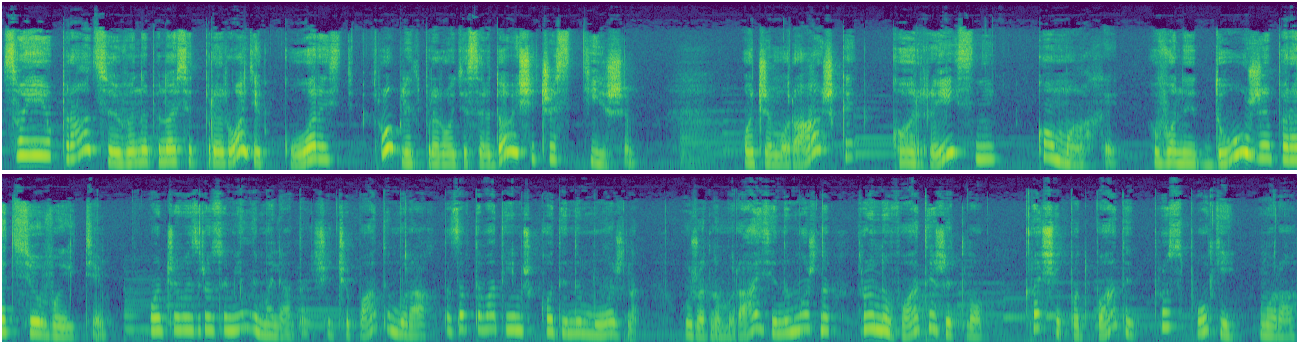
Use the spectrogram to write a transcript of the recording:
Своєю працею вони приносять природі користь, роблять природі середовище чистішим. Отже, мурашки корисні комахи. Вони дуже працьовиті. Отже, ви зрозуміли, малята, що чіпати мурах та завдавати їм шкоди не можна. У жодному разі не можна руйнувати житло. Краще подбати про спокій мурах.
